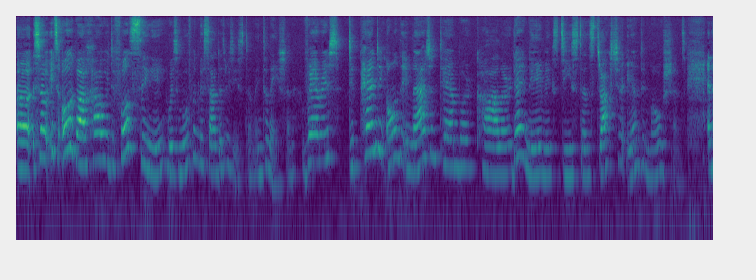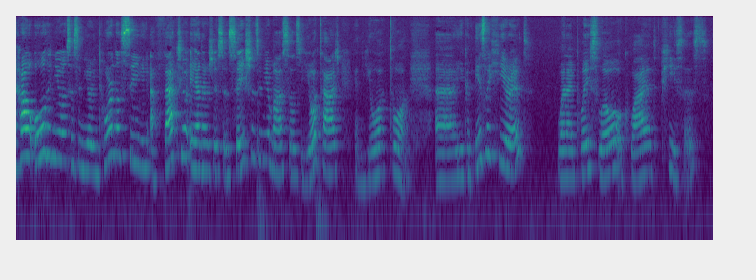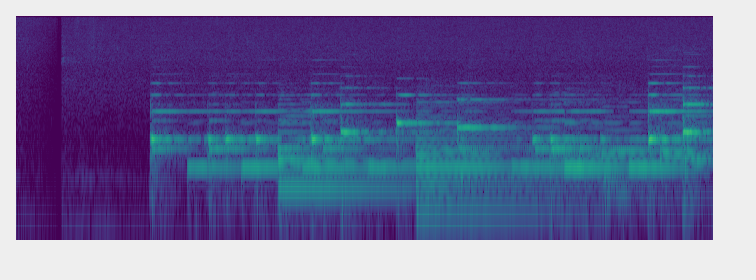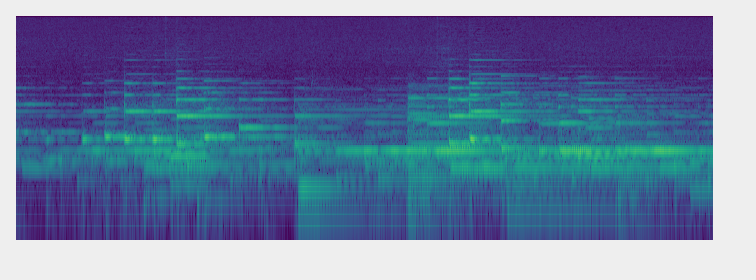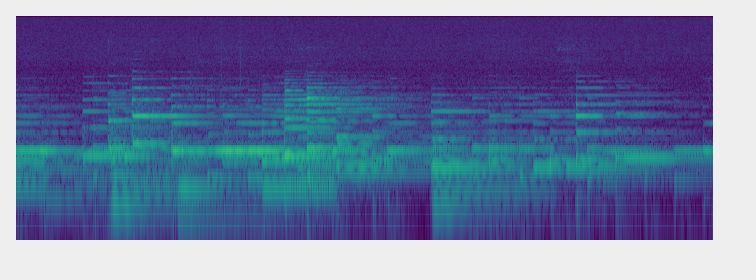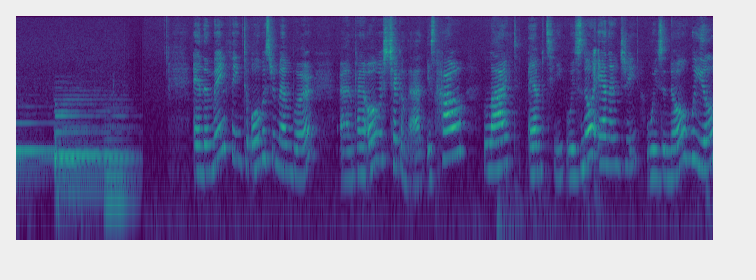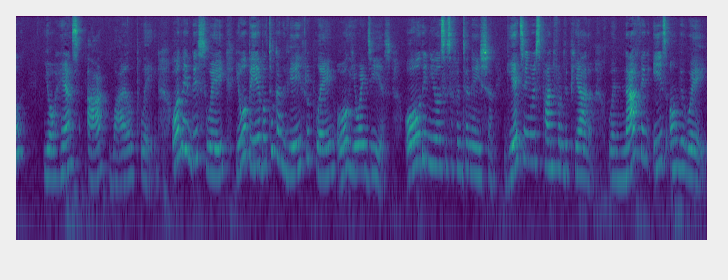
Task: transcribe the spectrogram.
Uh, so it's all about how a default singing with movement sounded resistance, intonation, varies depending on the imagined timbre, color, dynamics, distance, structure, and emotions, and how all the nuances in your internal singing affect your energy, sensations in your muscles, your touch, and your tone. Uh, you can easily hear it when I play slow or quiet pieces Kind of on that is how light, empty, with no energy, with no will, your hands are while playing. Only in this way you will be able to convey through playing all your ideas, all the nuances of intonation, getting response from the piano when nothing is on the way.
